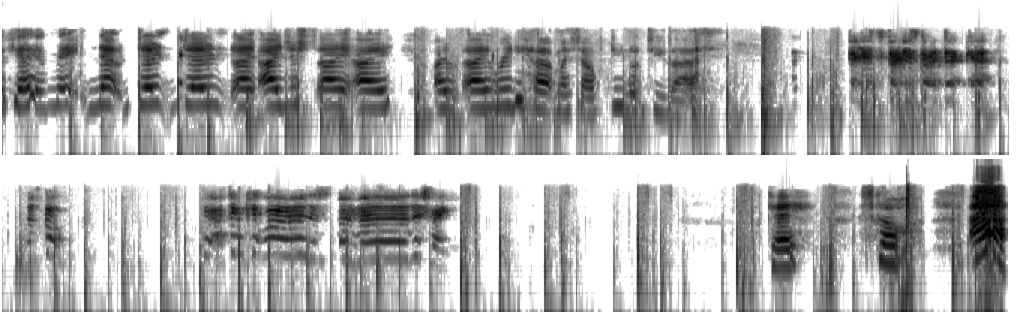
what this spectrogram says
Okay. Ma- no, don't, don't. I, I just, I, I, I, I really hurt myself. Do not do that. Let's go, let's go, let's go. Yeah, I think it was over this way. Okay. Let's go. Ah!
